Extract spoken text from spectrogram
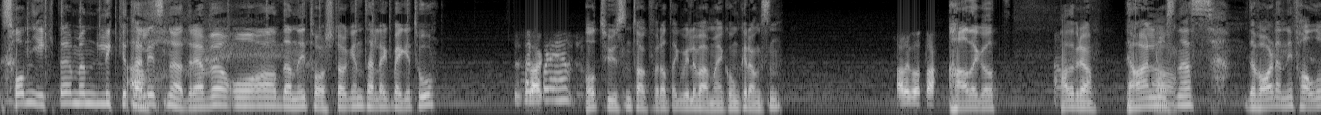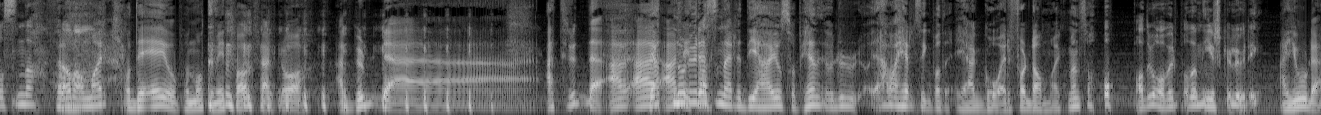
Sånn gikk det, men lykke til i Snødrevet og denne i torsdagen til dere begge to. Tusen Takk. Og tusen takk for at jeg ville være med i konkurransen. Ha det godt, da. Ha det godt. Ha det bra. Ja, Ellen Osnes. Det var denne i fallosen, da, fra Danmark. Og det er jo på en måte mitt fagfelt òg. Jeg burde Jeg trodde jeg, jeg, Ja, når du talt- resonnerte De er jo så pene. Jeg var helt sikker på at jeg går for Danmark, men så hoppa du over på den irske luring. Jeg gjorde det.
